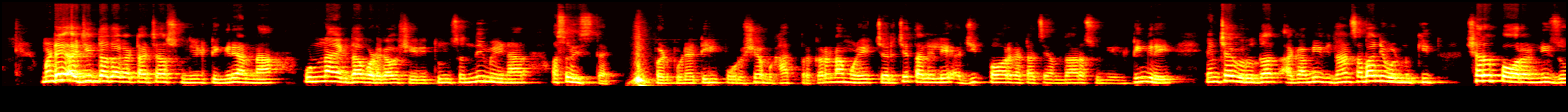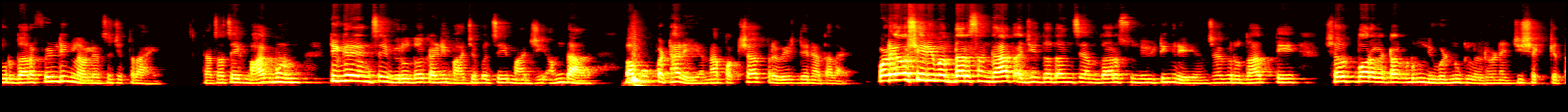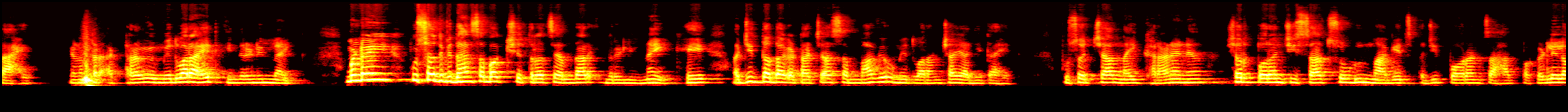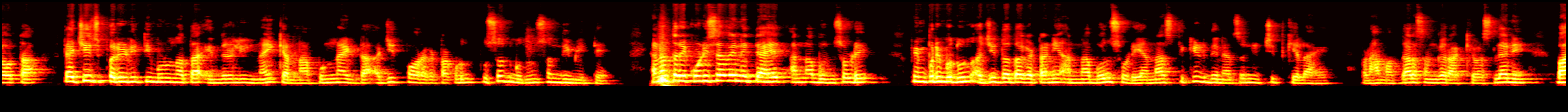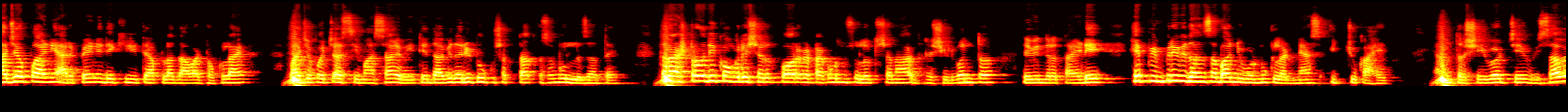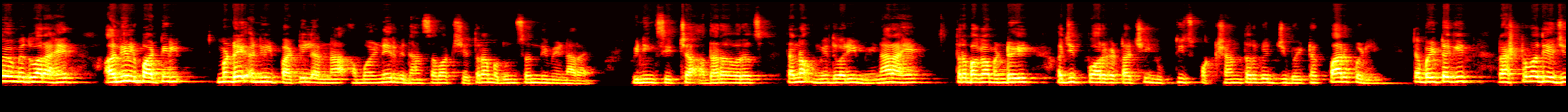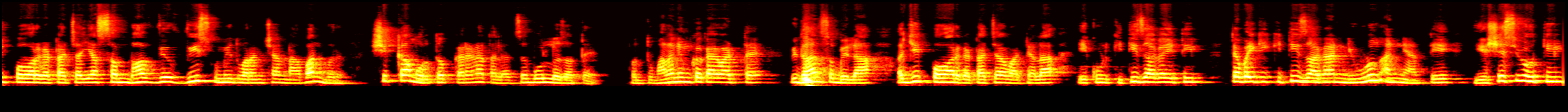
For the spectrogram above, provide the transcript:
म्हणजे अजितदादा गटाच्या सुनील टिंगरे यांना पुन्हा एकदा वडगाव शेरीतून संधी मिळणार असं दिसतंय. पण पुण्यातील पोरशे अपघात प्रकरणामुळे चर्चेत आलेले अजित पवार गटाचे आमदार सुनील टिंगरे यांच्या विरोधात आगामी विधानसभा निवडणुकीत शरद पवारांनी जोरदार फिल्डिंग लावल्याचं चित्र आहे. त्याचाच एक भाग म्हणून टिंगरे यांचे विरोधक आणि भाजपचे माजी आमदार बापू पठारे यांना पक्षात प्रवेश देण्यात आलाय. वडगाव शेरी मतदारसंघात अजितदादांचे आमदार सुनील टिंगरे यांच्या विरोधात ते शरद पवार गटाकडून निवडणूक लढवण्याची शक्यता आहे. यानंतर अठरावे उमेदवार आहेत इंद्रनील नाईक. मंडळी पुसद विधानसभा क्षेत्राचे आमदार इंद्रनील नाईक हे अजितदादा गटाच्या संभाव्य उमेदवारांच्या यादीत आहेत. पुसदच्या नाईक घराण्यानं शरद पवारांची साथ सोडून मागेच अजित पवारांचा हात पकडलेला होता. त्याचीच परिणिती म्हणून आता इंद्रनील नाईक यांना पुन्हा एकदा अजित पवार गटाकडून पुसदमधून संधी मिळते. यानंतर एकोणीसावे नेते आहेत अण्णा बनसोडे. पिंपरीमधून अजितदादा गटाने अण्णा बनसोडे यांनाच तिकीट देण्याचं निश्चित केलं आहे. पण हा मतदारसंघ राखीव असल्याने भाजप आणि आरपीआयने देखील इथे आपला दावा ठोकलाय. भाजपच्या सीमा साळवी ते दावेदारी ठोकू शकतात असं बोललं जात आहे. तर राष्ट्रवादी काँग्रेस शरद पवार गटाकडून सुलक्षणा धरशीलवंत देवेंद्र तायडे हे पिंपरी विधानसभा निवडणूक लढण्यास इच्छुक आहेत. यानंतर शेवटचे विसावे उमेदवार आहेत अनिल पाटील. मंडळी अनिल पाटील यांना अमळनेर विधानसभा क्षेत्रामधून संधी मिळणार आहे. विनिंग सीटच्या आधारावरच त्यांना उमेदवारी मिळणार आहे. तर बघा मंडळी अजित पवार गटाची नुकतीच पक्षांतर्गत जी बैठक पार पडली त्या बैठकीत राष्ट्रवादी अजित पवार गटाच्या या संभाव्य वीस उमेदवारांच्या नावांवर शिक्कामोर्तब करण्यात आल्याचं बोललं जात आहे पण तुम्हाला नेमकं काय वाटतंय? विधानसभेला अजित पवार गटाच्या वाट्याला एकूण किती जागा येतील? त्यापैकी किती जागा निवडून आणण्यात ते यशस्वी होतील?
